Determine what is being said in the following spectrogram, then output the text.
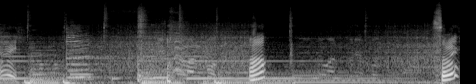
에이 어? Sorry?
